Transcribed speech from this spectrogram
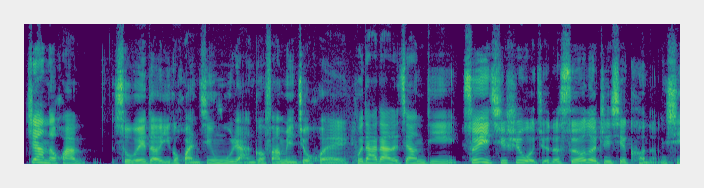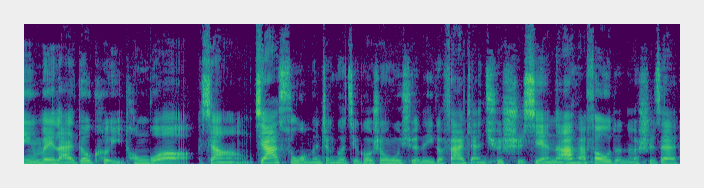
这样的话，所谓的一个环境污染各方面就会会大大的降低。所以，其实我觉得所有的这些可能性，未来都可以通过像加速我们整个结构生物学的一个发展去实现。那 AlphaFold 呢，实在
